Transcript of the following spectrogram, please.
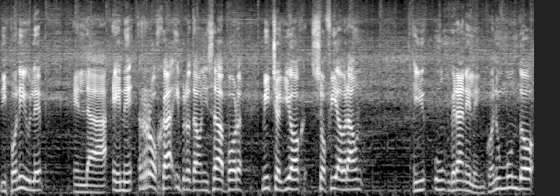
disponible en la N roja y protagonizada por Mitchell York, Sofía Brown y un gran elenco. En un mundo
